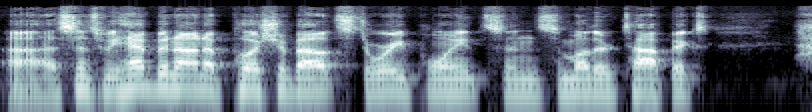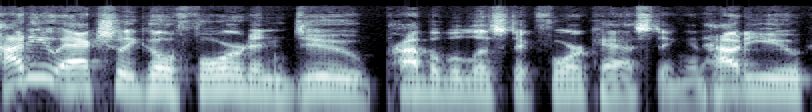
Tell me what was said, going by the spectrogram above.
uh, since we have been on a push about story points and some other topics, how do you actually go forward and do probabilistic forecasting? And how do you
